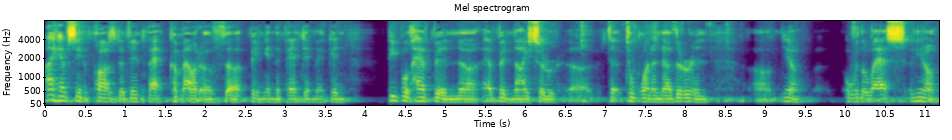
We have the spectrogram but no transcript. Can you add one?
I have seen a positive impact come out of uh, being in the pandemic, and people have been uh, have been nicer uh, to, to, one another, and um, you know, over the last you know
